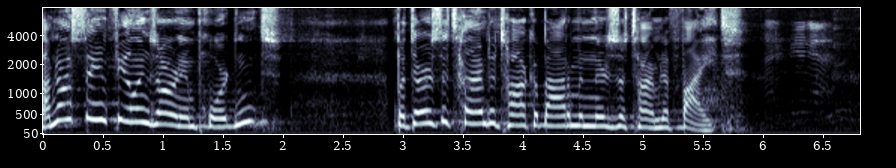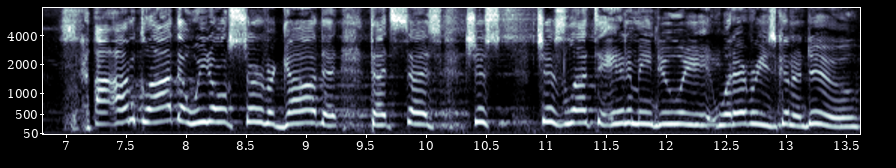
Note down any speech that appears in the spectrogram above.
I'm not saying feelings aren't important, but there's a time to talk about them and there's a time to fight. I'm glad that we don't serve a God that, that says, just, just let the enemy do whatever he's going to do,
